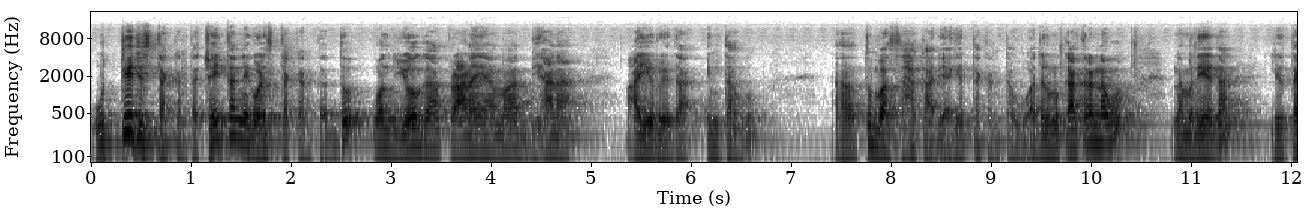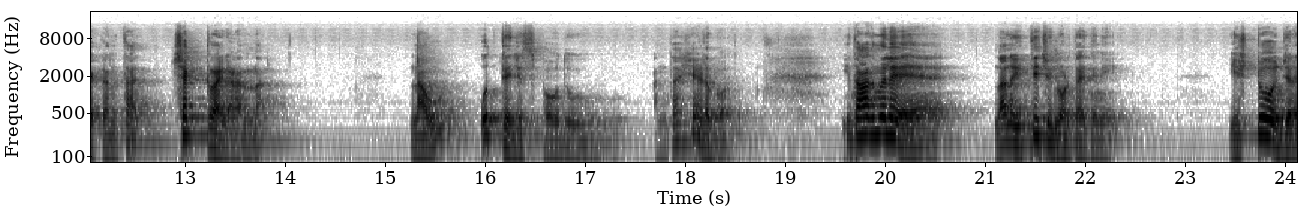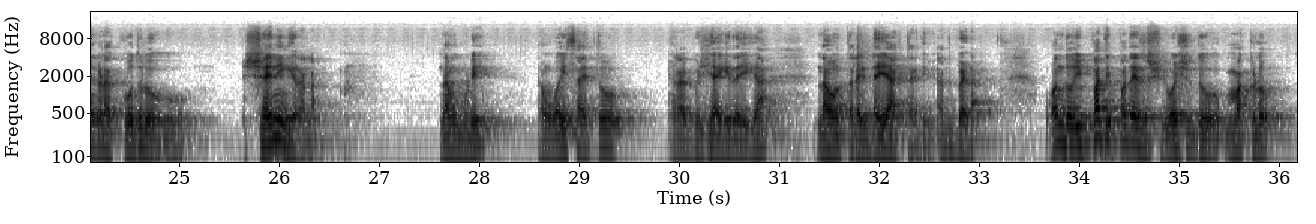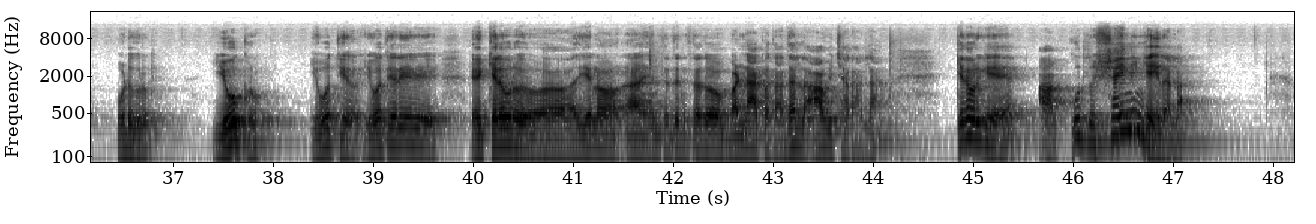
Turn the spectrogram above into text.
ಉತ್ತೇಜಿಸ್ತಕ್ಕಂಥ, ಚೈತನ್ಯಗೊಳಿಸ್ತಕ್ಕಂಥದ್ದು ಒಂದು ಯೋಗ, ಪ್ರಾಣಾಯಾಮ, ಧ್ಯಾನ, ಆಯುರ್ವೇದ ಇಂಥವು ತುಂಬ ಸಹಕಾರಿಯಾಗಿರ್ತಕ್ಕಂಥವು. ಅದರ ಮುಖಾಂತರ ನಾವು ನಮ್ಮ ದೇಹದಲ್ಲಿರ್ತಕ್ಕಂಥ ಚಕ್ರಗಳನ್ನು ನಾವು ಉತ್ತೇಜಿಸ್ಬೋದು ಅಂತ ಹೇಳಬಹುದು ಇದಾದ ಮೇಲೆ ನಾನು ಇತ್ತೀಚೆಗೆ ನೋಡ್ತಾ ಇದ್ದೀನಿ. ಎಷ್ಟೋ ಜನಗಳ ಕೂದಲು ಶೈನಿಂಗ್ ಇರಲ್ಲ. ನಮ್ಗೆ ಬಿಡಿ ನಮ್ಮ ವಯಸ್ಸಾಯಿತು, ಎಲ್ಲ ಬಿಡಿಯಾಗಿದೆ ಈಗ. ನಾವು ತಲೆಗೆ ಡೈ ಆಗ್ತಾಯಿದ್ದೀವಿ ಅದು ಬೇಡ. ಒಂದು ಇಪ್ಪತ್ತು ಇಪ್ಪತ್ತೈದು ವರ್ಷದ್ದು ವರ್ಷದ ಮಕ್ಕಳು, ಹುಡುಗರು, ಯುವಕರು, ಯುವತಿಯರು, ಯುವತಿಯರಿ, ಕೆಲವರು ಏನೋ ಎಂಥದ್ದೆಂಥದ್ದು ಎಂಥದ್ದು ಎಂಥದ್ದು ಬಣ್ಣ ಹಾಕೋದು ಅದಲ್ಲ ಆ ವಿಚಾರ ಅಲ್ಲ. ಕೆಲವರಿಗೆ ಆ ಕೂದಲು ಶೈನಿಂಗೇ ಇರಲ್ಲ.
